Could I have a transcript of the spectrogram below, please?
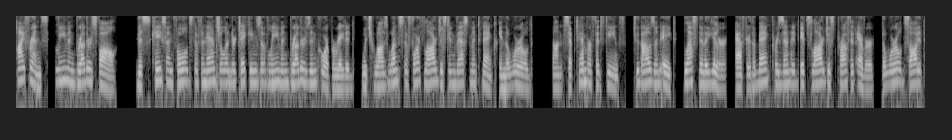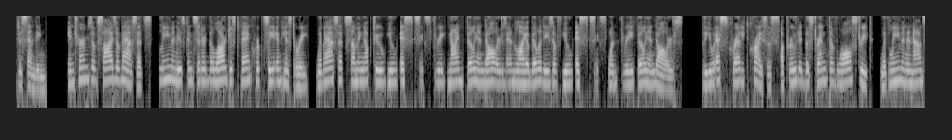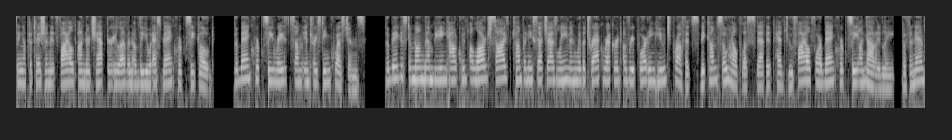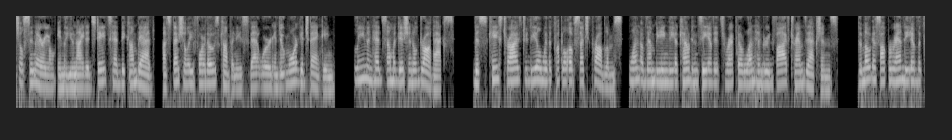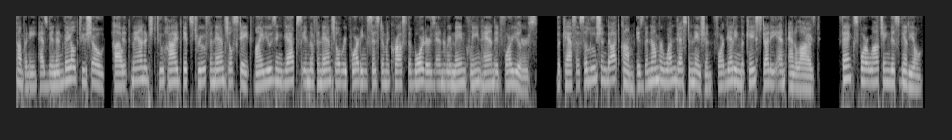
Hi friends, Lehman Brothers fall. This case unfolds the financial undertakings of Lehman Brothers Incorporated, which was once the fourth largest investment bank in the world. On September 15, 2008, less than a year after the bank presented its largest profit ever, the world saw it descending. In terms of size of assets, Lehman is considered the largest bankruptcy in history, with assets summing up to US $639 billion and liabilities of US $613 billion. The U.S. credit crisis uprooted the strength of Wall Street, with Lehman announcing a petition it filed under Chapter 11 of the U.S. Bankruptcy Code. The bankruptcy raised some interesting questions the biggest among them being how could a large-sized company such as Lehman with a track record of reporting huge profits become so helpless that it had to file for bankruptcy undoubtedly. The financial scenario in the United States had become bad, especially for those companies that were into mortgage banking. Lehman had some additional drawbacks. This case tries to deal with a couple of such problems, one of them being the accountancy of its Repo 105 transactions. The modus operandi of the company has been unveiled to show how it managed to hide its true financial state by using gaps in the financial reporting system across the borders and remain clean-handed for years. TheCaseSolutions.com is the number one destination for getting the case study and analyzed. Thanks for watching this video.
